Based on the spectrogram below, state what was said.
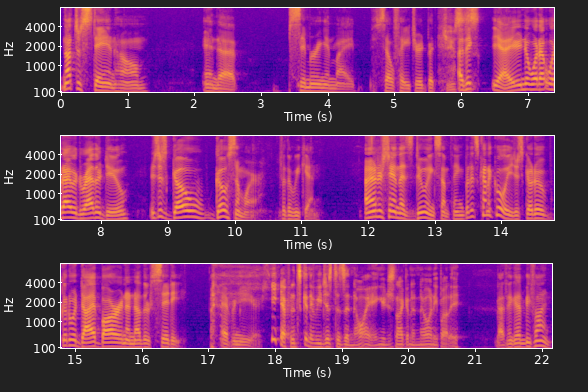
Not just staying home and uh, simmering in my self hatred, but I think, yeah, you know what? I, what I would rather do is just go go somewhere for the weekend. I understand that's doing something, but it's kind of cool. You just go to go to a dive bar in another city every New Year's. Yeah, but it's going to be just as annoying. You're just not going to know anybody. I think that'd be fine.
